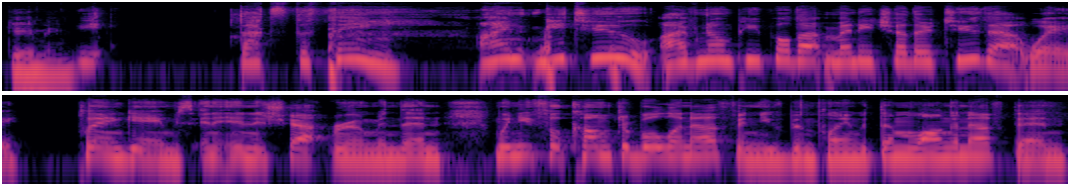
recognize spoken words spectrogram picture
gaming. Yeah, That's the thing. I me too. I've known people that met each other too that way, playing games in, in a chat room. And then when you feel comfortable enough and you've been playing with them long enough, then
